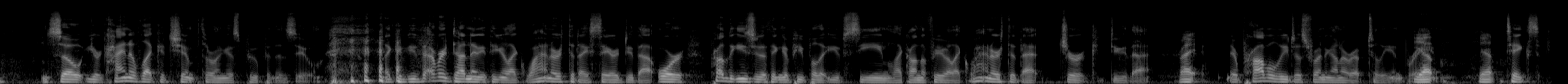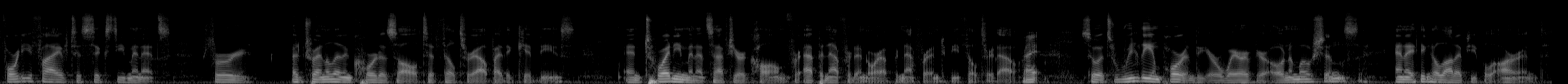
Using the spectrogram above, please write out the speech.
So you're kind of like a chimp throwing his poop in the zoo. like if you've ever done anything, you're like, why on earth did I say or do that? Or probably easier to think of people that you've seen like on the freeway, like, why on earth did that jerk do that? Right. They're probably just running on a reptilian brain Yep. Yep. takes 45 to 60 minutes for adrenaline and cortisol to filter out by the kidneys and 20 minutes after your calm for epinephrine and norepinephrine to be filtered out. Right. So it's really important that you're aware of your own emotions and I think a lot of people aren't.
